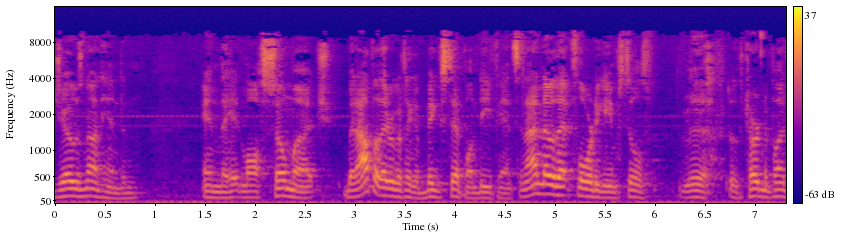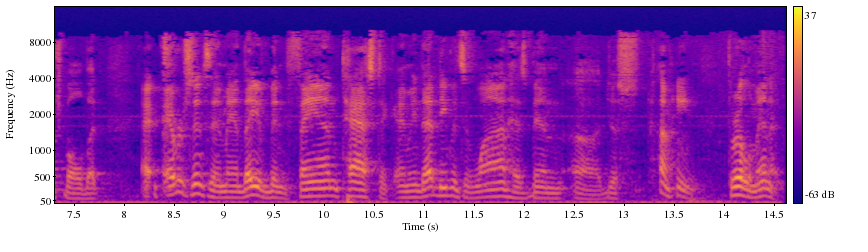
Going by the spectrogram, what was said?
Joe's not Hendon and they had lost so much. But I thought they were going to take a big step on defense. And I know that Florida game still ugh, the the punch bowl. But ever since then, man, they have been fantastic. I mean, that defensive line has been uh, just, I mean, thrill a minute.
